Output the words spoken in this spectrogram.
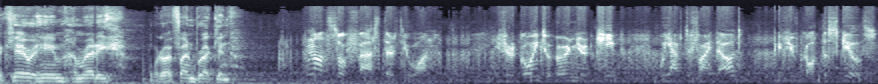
Okay, Rahim, I'm ready. Where do I find Brecken? Not Not so fast, 31. If you're going to earn your keep, we have to find out if you've got the skills.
